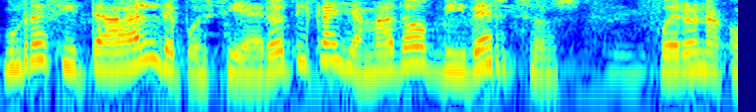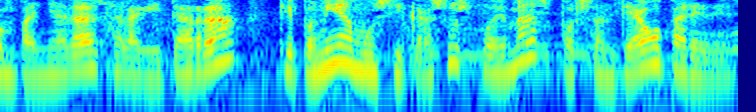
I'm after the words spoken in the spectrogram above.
Un recital de poesía erótica llamado Viversos fueron acompañadas a la guitarra que ponía música a sus poemas por Santiago Paredes.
